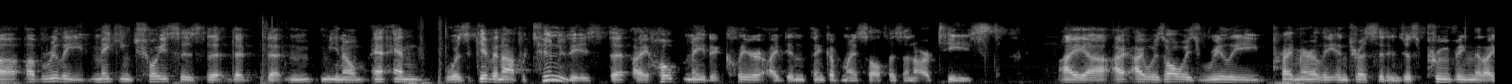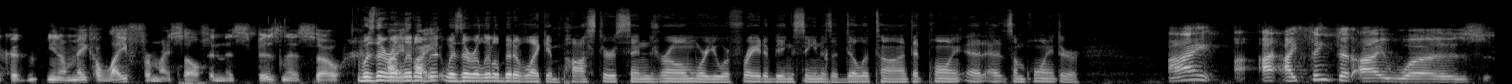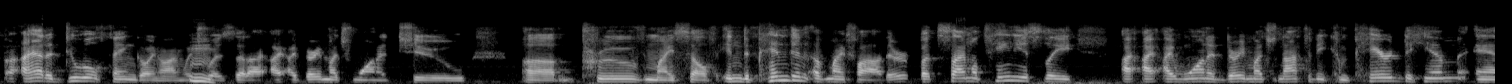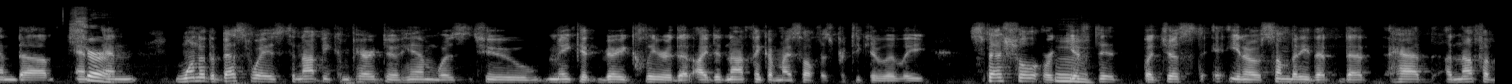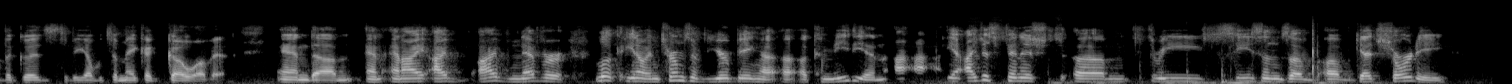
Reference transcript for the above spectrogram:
uh, of really making choices that that that you know and, and was given opportunities that I hope made it clear I didn't think of myself as an artiste. I, uh, I I was always really primarily interested in just proving that I could you know make a life for myself in this business. So Was there a I- little I- bit? Was there a little bit of like imposter syndrome where you were afraid of being seen as a dilettante at point at, at some point, or I, I I think that I was I had a dual thing going on, which Mm. was that I, I, I very much wanted to um, prove myself independent of my father, but simultaneously. I, I, I wanted very much not to be compared to him, and uh, and, Sure. and one of the best ways to not be compared to him was to make it very clear that I did not think of myself as particularly special or Mm. gifted, but just you know somebody that that had enough of the goods to be able to make a go of it. And um, and and I I've I've never look you know in terms of your being a, a, comedian I, I, you know, I just finished um, three seasons of, of Get Shorty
